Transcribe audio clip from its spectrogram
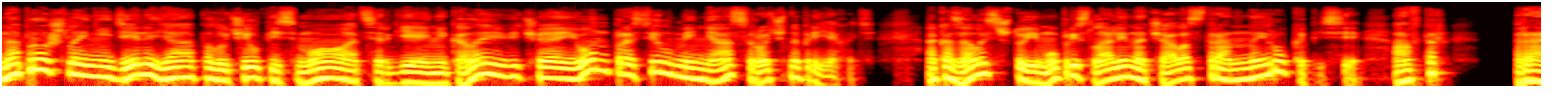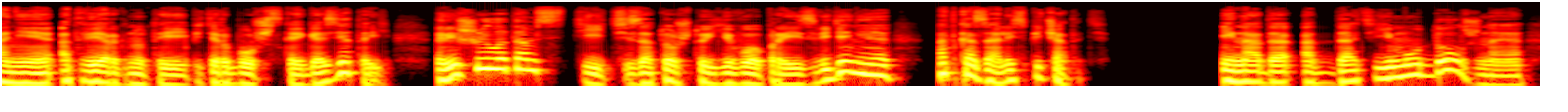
на прошлой неделе я получил письмо от Сергея Николаевича, и он просил меня срочно приехать. Оказалось, что ему прислали начало странной рукописи. Автор, ранее отвергнутый петербургской газетой, решил отомстить за то, что его произведения отказались печатать. И надо отдать ему должное –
